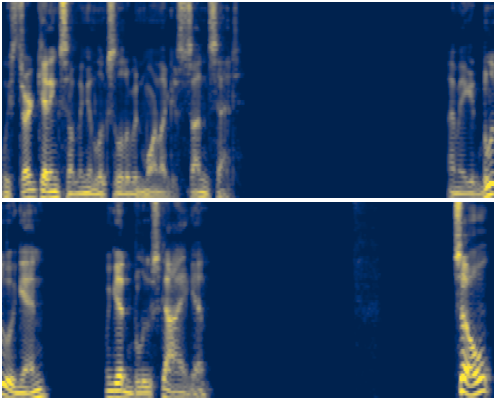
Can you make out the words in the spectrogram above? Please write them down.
we start getting something that looks a little bit more like a sunset. I make it blue again, we get blue sky again. So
